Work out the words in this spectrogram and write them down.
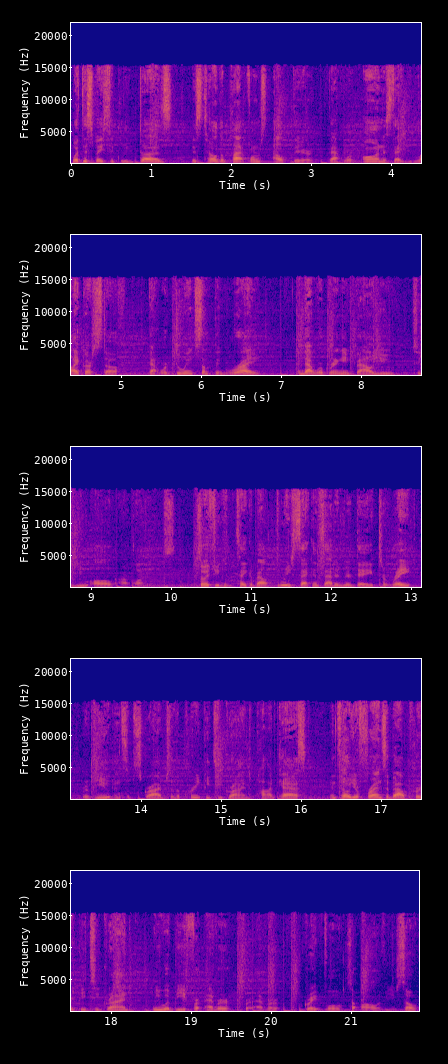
What this basically does is tell the platforms out there that we're on is that you like our stuff, that we're doing something right, and that we're bringing value to you all, our audience. So if you can take about three seconds out of your day to rate, review, and subscribe to the Pre PT Grind podcast and tell your friends about Pre PT Grind, we would be forever, forever grateful to all of you. So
